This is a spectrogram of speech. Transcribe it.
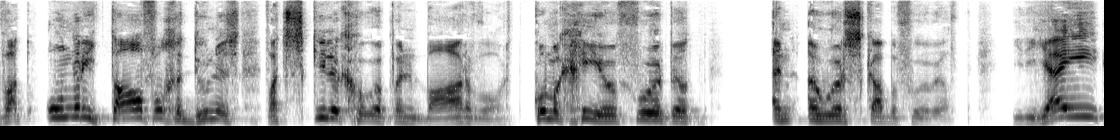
wat onder die tafel gedoen is wat skielik geopenbaar word. Kom ek gee jou 'n voorbeeld in ouerskap byvoorbeeld. Jy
